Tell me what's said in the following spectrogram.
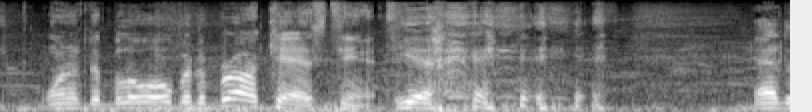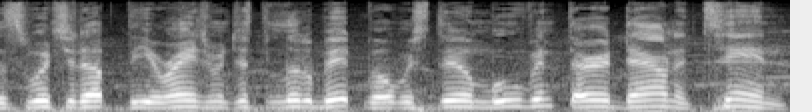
wanted to blow over the broadcast tent. Yeah. Had to switch it up the arrangement just a little bit, but we're still moving. Third down and 10.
